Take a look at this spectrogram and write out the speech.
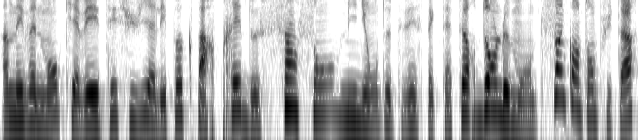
un événement qui avait été suivi à l'époque par près de 500 millions de téléspectateurs dans le monde. 50 ans plus tard,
